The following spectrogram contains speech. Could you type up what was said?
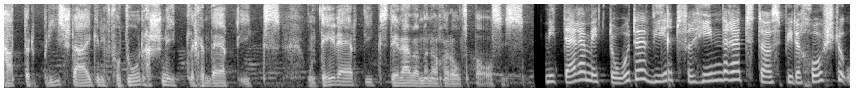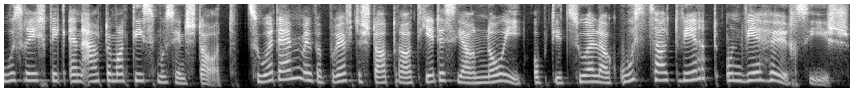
hat er Preissteigerung von durchschnittlichem Wert X. Und den Wert X, den nehmen wir nachher als Basis. Mit dieser Methode wird verhindert, dass bei der Kostenausrichtung ein Automatismus entsteht. Zudem überprüft der Stadtrat jedes Jahr neu, ob die Zulage ausgezahlt wird und wie hoch sie ist.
